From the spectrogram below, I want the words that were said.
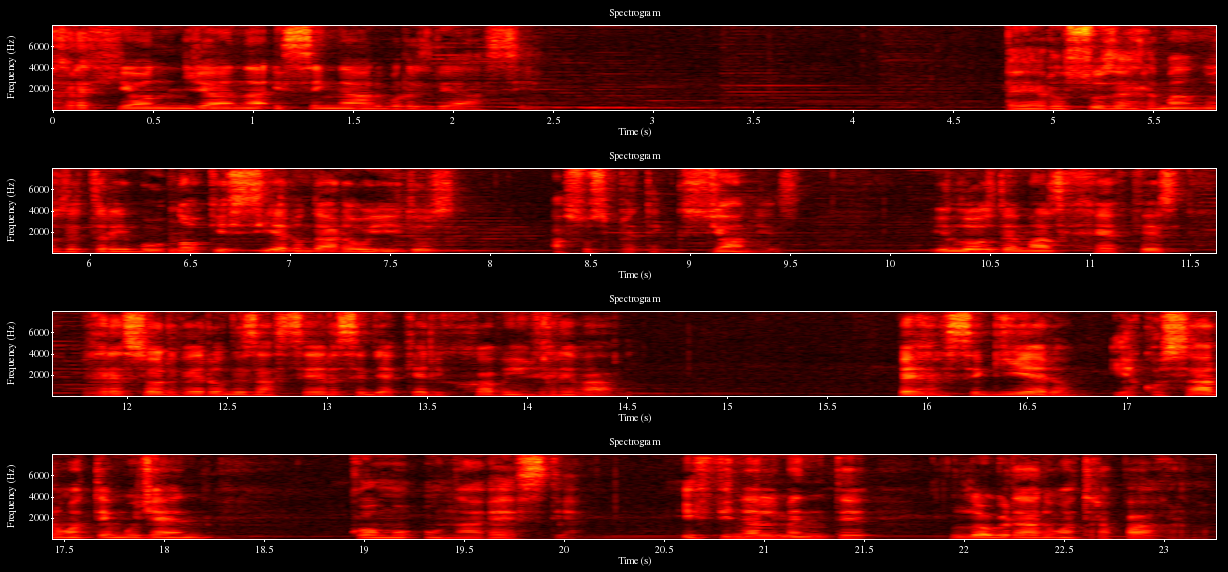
región llana y sin árboles de Asia. Pero sus hermanos de tribu no quisieron dar oídos a sus pretensiones, y los demás jefes resolvieron deshacerse de aquel joven rival. Persiguieron y acosaron a Temujin como una bestia, y finalmente lograron atraparlo.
